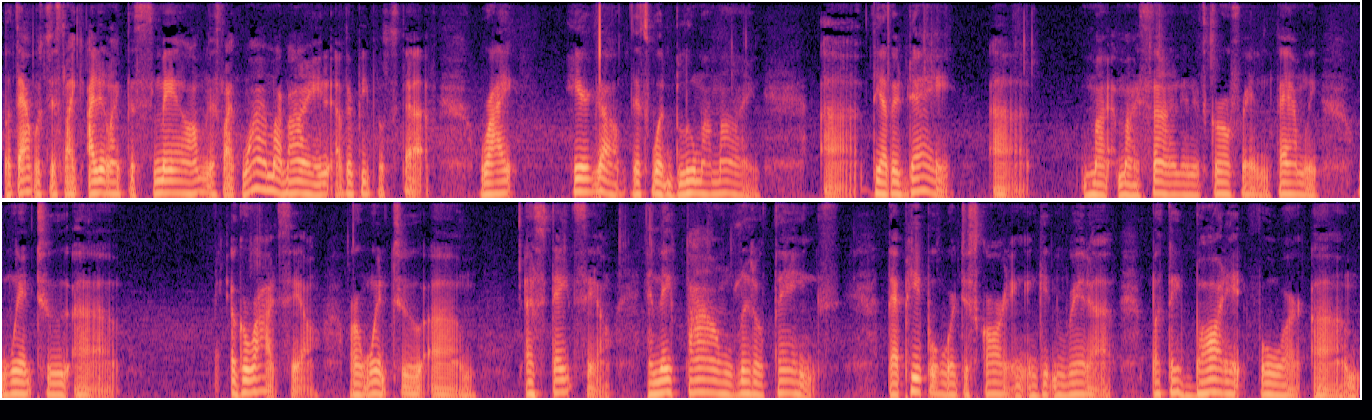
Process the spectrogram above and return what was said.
but that was just like I didn't like the smell. I'm just like, why am I buying other people's stuff? Right? Here you go. That's what blew my mind. Uh, the other day, uh, my my son and his girlfriend and family went to uh, a garage sale or went to um, a estate sale, and they found little things that people were discarding and getting rid of, but they bought it for um,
